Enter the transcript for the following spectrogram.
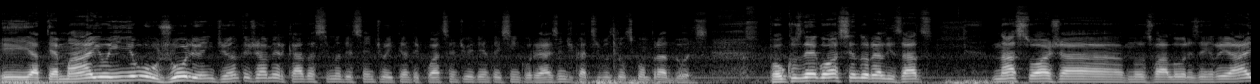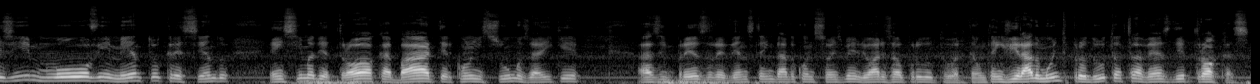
e até maio e o julho em diante já mercado acima de 184, 185 reais indicativos dos compradores. Poucos negócios sendo realizados na soja nos valores em reais e movimento crescendo em cima de troca, barter com insumos aí que as empresas revendas têm dado condições melhores ao produtor. Então tem girado muito produto através de trocas.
